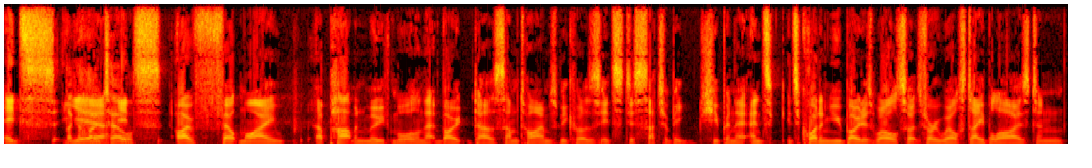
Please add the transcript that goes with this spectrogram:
It's Like a hotel? It's I've felt my apartment move more than that boat does sometimes because it's just such a big ship in there, and it's it's quite a new boat as well, so it's very well stabilized and.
